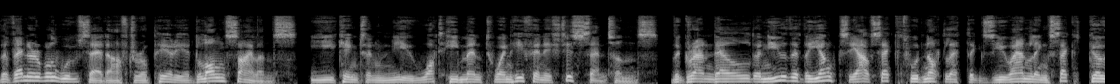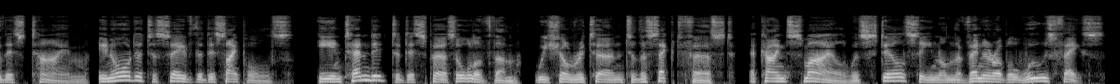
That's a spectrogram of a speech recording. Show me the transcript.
The Venerable Wu said after a period-long silence. Yi Qingtang knew what he meant when he finished his sentence. The Grand Elder knew that the Yang Xiao sect would not let the Xuanling sect go this time. In order to save the disciples, he intended to disperse all of them. We shall return to the sect first. A kind smile was still seen on the Venerable Wu's face.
